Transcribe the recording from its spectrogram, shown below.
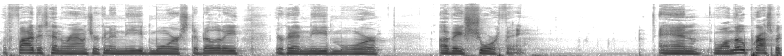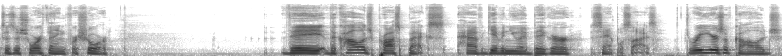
with five to ten rounds, you're going to need more stability. You're going to need more of a sure thing. And while no prospect is a sure thing for sure, they the college prospects have given you a bigger sample size. Three years of college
